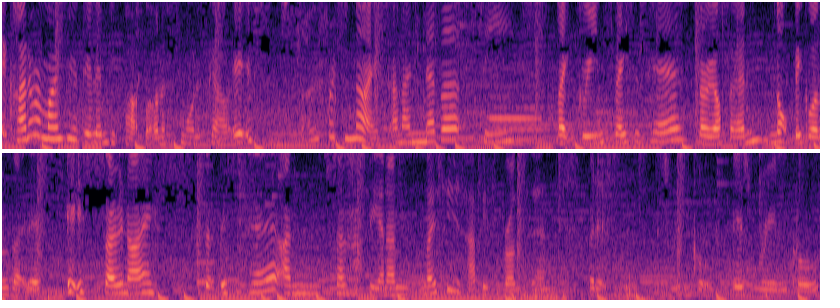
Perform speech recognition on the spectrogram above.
It kind of reminds me of the Olympic Park, but on a smaller scale. It is so freaking nice, and I never see like green spaces here very often, not big ones like this. It is so nice that this is here. I'm so happy, and I'm mostly just happy for Bronson, but it's, it's really cool. It's really cool.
